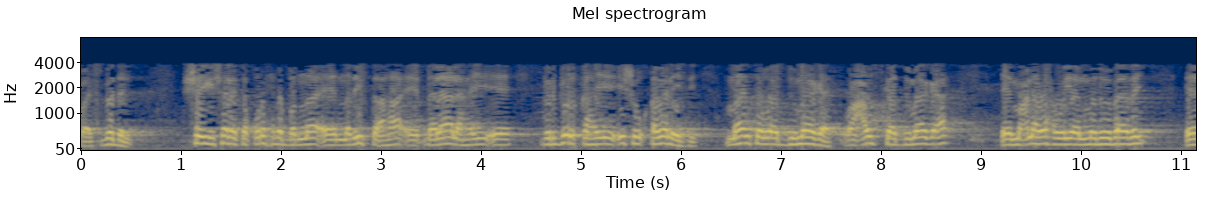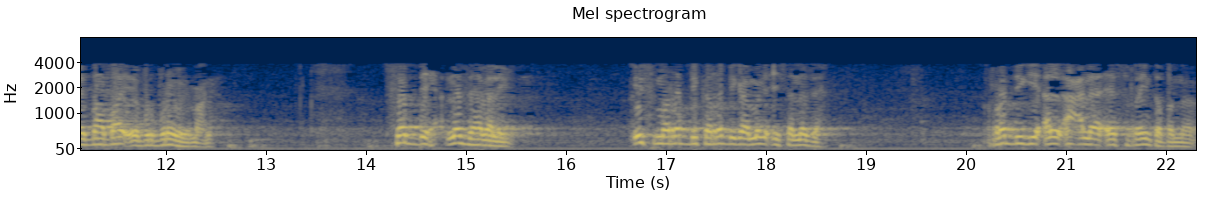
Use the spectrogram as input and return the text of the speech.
Waa isbeddel shaygii shalayta quruxda badnaa ee nadiifta ahaa ee dhalaalahayay ee birbirqahayay ee ishu qabanaysay maanta waa dumaagaas waa cawskaa dumaaga ah ee macnaha waxa weeyaan madoobaaday ee baaba'ay ee burburay wey macnaha sabbix nazha baa layidhi isma rabbika rabbigaa magaciisa nazh rabbigii alaclaa ee sarraynta badnaa.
